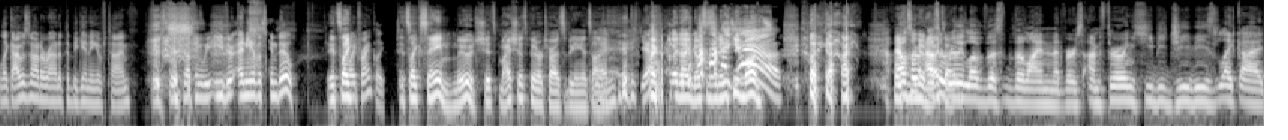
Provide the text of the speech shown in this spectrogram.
Like I was not around at the beginning of time. There's, there's nothing we either any of us can do. It's like quite frankly. it's like same mood. Shit's my shit's been retarded at the beginning of time. yeah, I got my diagnosis in eighteen Yeah! months. like I, I that's also I of my also really love this the line in that verse. I'm throwing heebie-jeebies like I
